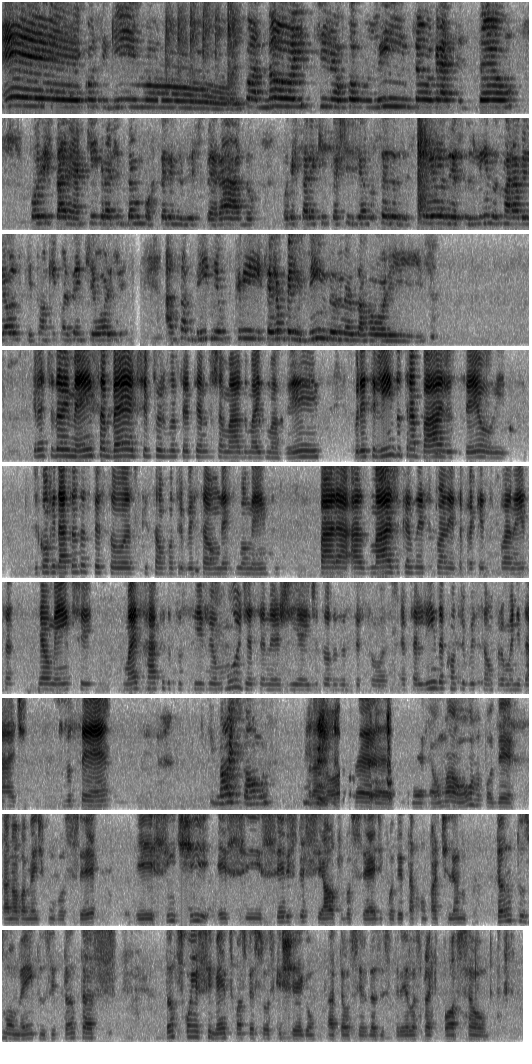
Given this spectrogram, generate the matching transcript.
Ei, conseguimos! Boa noite, meu povo lindo! Gratidão por estarem aqui, gratidão por terem nos esperado, por estarem aqui prestigiando o Ser das Estrelas, esses lindos, maravilhosos que estão aqui com a gente hoje. A Sabine e o Cris, sejam bem-vindos, meus amores! Gratidão imensa, Beth, por você ter nos chamado mais uma vez por esse lindo trabalho seu e de convidar tantas pessoas que são contribuição nesse momento para as mágicas nesse planeta, para que esse planeta realmente, o mais rápido possível, mude essa energia aí de todas as pessoas. Essa linda contribuição para a humanidade que você é. Que nós somos. Para nós é, é, é uma honra poder estar novamente com você e sentir esse ser especial que você é de poder estar compartilhando tantos momentos e tantas tantos conhecimentos com as pessoas que chegam até o ser das estrelas para que possam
